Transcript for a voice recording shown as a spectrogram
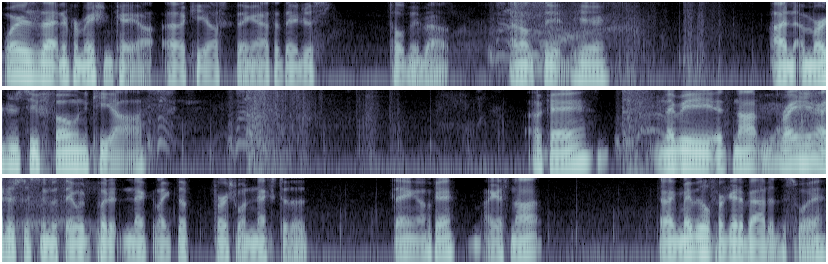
Where is that information chaos, uh, kiosk thing at that they just told me about? I don't see it here. An emergency phone kiosk. Okay. Maybe it's not right here. I just assumed that they would put it next, like the first one next to the thing. Okay. I guess not. They're like, maybe he'll forget about it this way.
